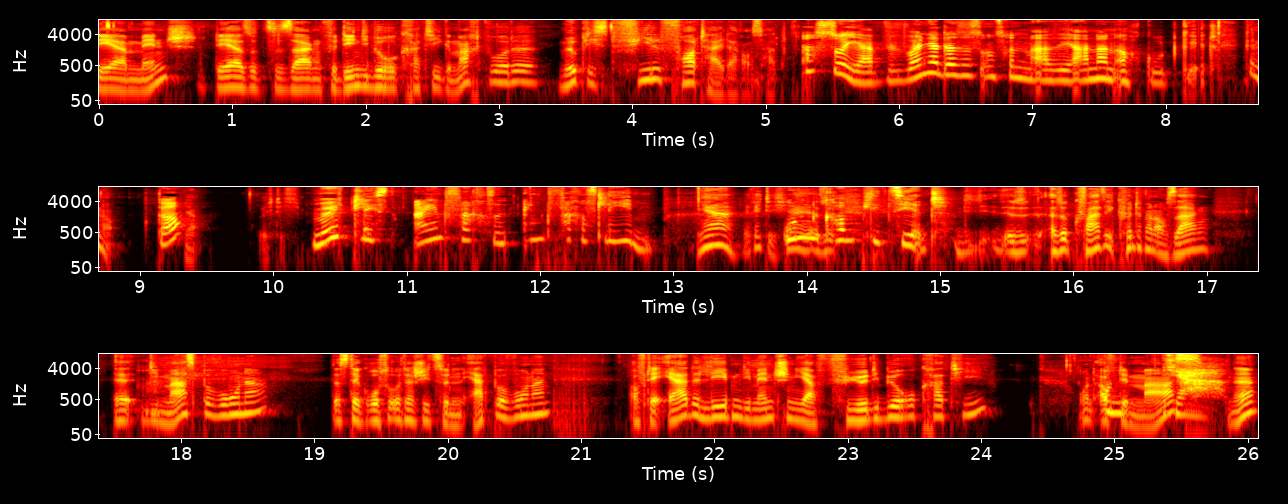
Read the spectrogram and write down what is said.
der Mensch, der sozusagen für den die Bürokratie gemacht wurde, möglichst viel Vorteil daraus hat. Ach so, ja. Wir wollen ja, dass es unseren Marsianern auch gut geht. Genau. Gell? Ja, richtig. Möglichst einfach, ein einfaches Leben. Ja, richtig. Also, Unkompliziert. also, also quasi könnte man auch sagen, äh, die Marsbewohner, das ist der große Unterschied zu den Erdbewohnern. Auf der Erde leben die Menschen ja für die Bürokratie und auf Und- dem Mars ja. ne,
